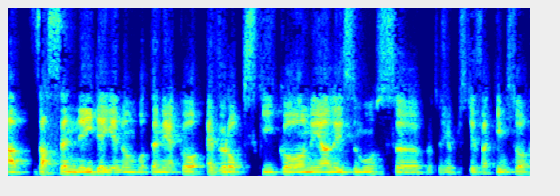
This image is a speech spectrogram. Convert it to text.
a zase nejde jenom o ten jako evropský kolonialismus, uh, protože prostě zatímco uh,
